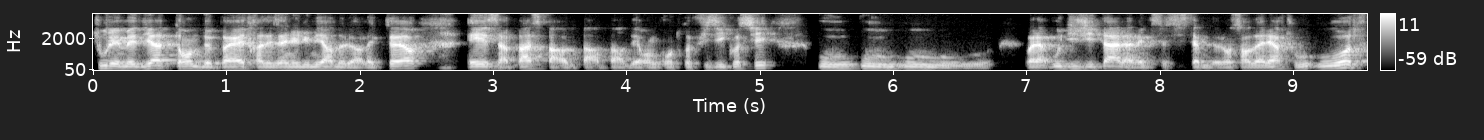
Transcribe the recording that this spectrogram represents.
Tous les médias tentent de pas être à des années-lumière de leurs lecteurs, et ça passe par, par, par des rencontres physiques aussi, ou, ou, ou, voilà, ou digital avec ce système de lanceur d'alerte ou, ou, autre.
